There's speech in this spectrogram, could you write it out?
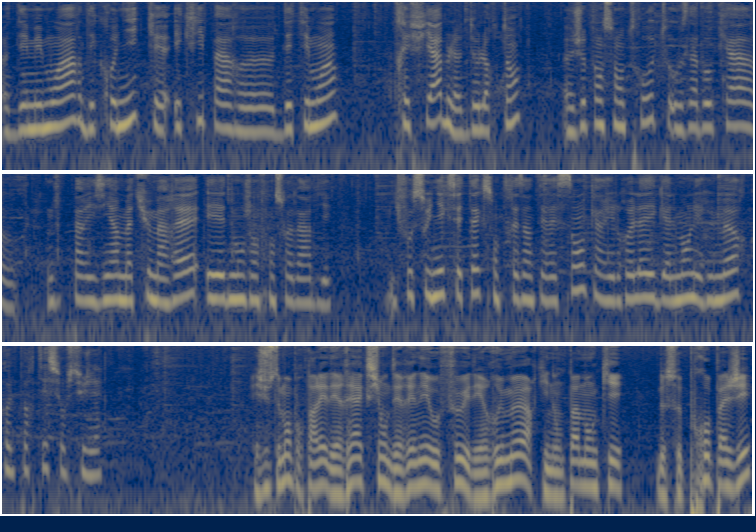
euh, des mémoires, des chroniques euh, écrits par euh, des témoins très fiables de leur temps. Je pense entre autres aux avocats parisiens Mathieu Marais et Edmond Jean-François Barbier. Il faut souligner que ces textes sont très intéressants car ils relaient également les rumeurs colportées sur le sujet. Et justement, pour parler des réactions des Rennais au feu et des rumeurs qui n'ont pas manqué de se propager,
